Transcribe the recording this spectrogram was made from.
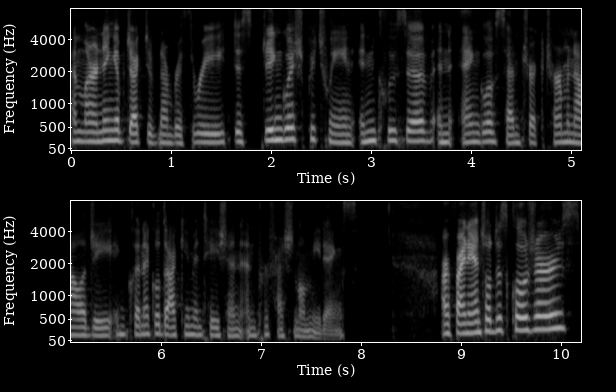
And learning objective number three distinguish between inclusive and Anglocentric terminology in clinical documentation and professional meetings. Our financial disclosures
